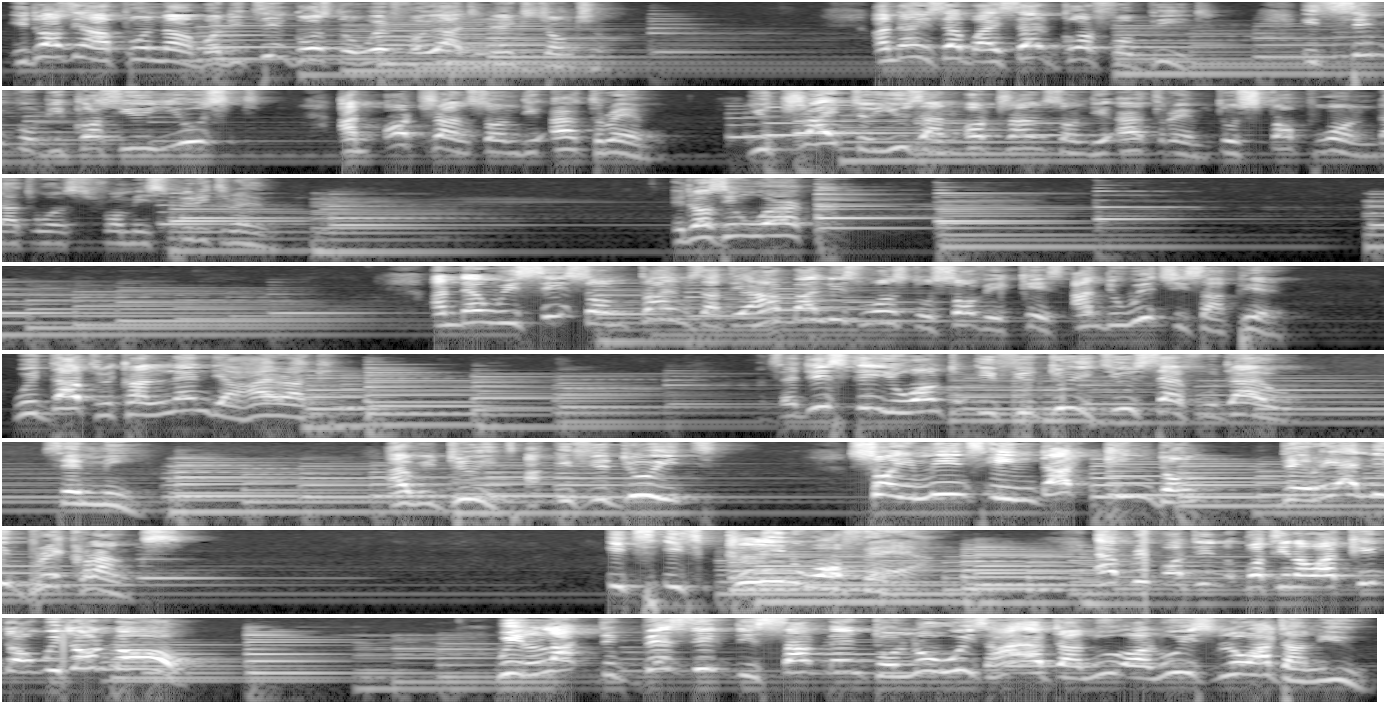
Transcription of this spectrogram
It doesn't happen now, but the thing goes to wait for you at the next junction. And then he said, But I said, God forbid. It's simple because you used an utterance on the earth realm. You tried to use an utterance on the earth realm to stop one that was from a spirit realm. It doesn't work. And then we see sometimes that the herbalist wants to solve a case and the witches appear. With that, we can learn their hierarchy. Say, this thing you want to, if you do it, you self will die. Oh. Say, me. I will do it. If you do it, so it means in that kingdom, they really break ranks. It's, it's clean warfare. Everybody, but in our kingdom, we don't know. We lack the basic discernment to know who is higher than you and who is lower than you.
